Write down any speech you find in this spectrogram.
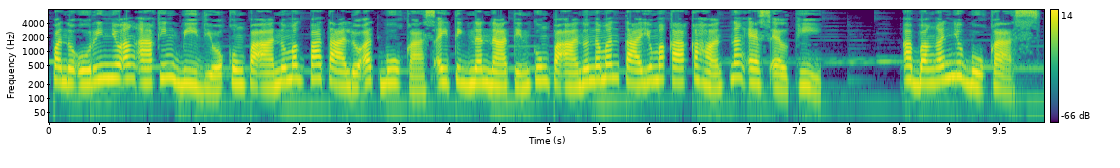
Panoorin nyo ang aking video kung paano magpatalo at bukas ay tignan natin kung paano naman tayo makakahunt ng SLP. Abangan nyo bukas.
